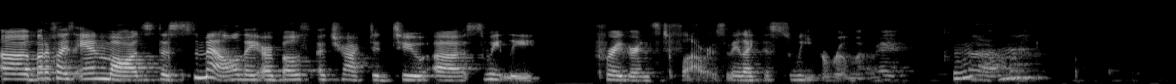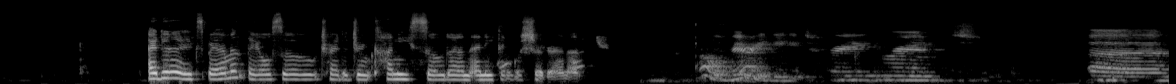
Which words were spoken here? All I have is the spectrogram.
uh, butterflies and moths. The smell, they are both attracted to uh, sweetly fragranced flowers. So they like the sweet aroma, right? Mhm. Um, I did an experiment. They also try to drink honey soda and anything with sugar in it. oh, very neat. Fragrant uh,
